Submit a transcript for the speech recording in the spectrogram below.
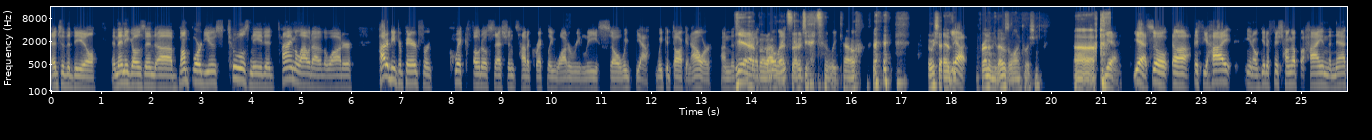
edge of the deal, and then he goes into uh, bump board use, tools needed, time allowed out of the water, how to be prepared for quick photo sessions, how to correctly water release. So we yeah we could talk an hour on this. yeah, subject, but all probably. that subject. Holy cow. I wish I had the yeah in front of me. That was a long question. Uh, yeah yeah so uh if you high you know get a fish hung up high in the net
